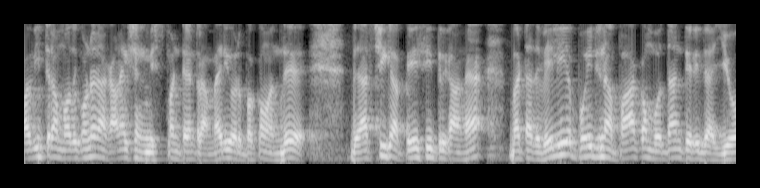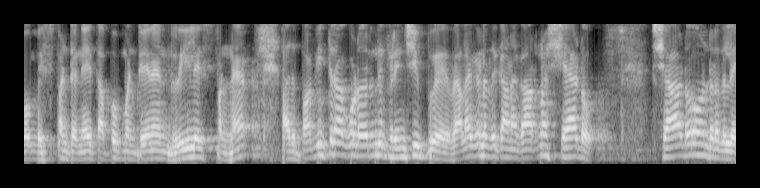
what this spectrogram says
பவித்ரா முதற்கொண்டு நான் கனெக்ஷன் மிஸ் பண்ணிட்டேன்ற மாதிரி ஒரு பக்கம் வந்து தர்ஷிகா பேசிகிட்டு இருக்காங்க. பட் அது வெளியே போயிட்டு நான் பார்க்கும்போது தான் தெரியுது ஐயோ மிஸ் பண்ணிட்டேனே தப்பு பண்ணிட்டேன்னு ரியலைஸ் பண்ணேன். அது பவித்ரா கூட இருந்து ஃப்ரெண்ட்ஷிப் விலகினதுக்கான காரணம் ஷேடோ ஷேடோன்றதுல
